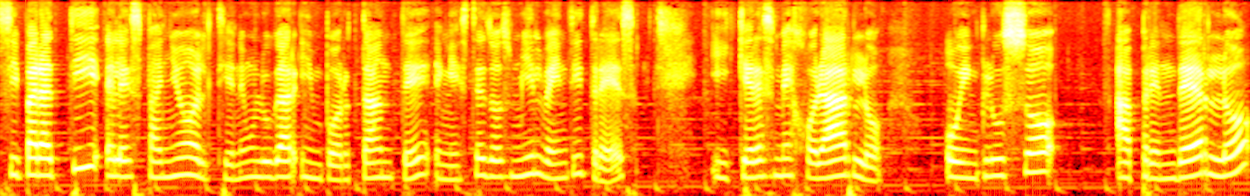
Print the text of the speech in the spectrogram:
Si para ti el español tiene un lugar importante en este 2023 y quieres mejorarlo o incluso aprenderlo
